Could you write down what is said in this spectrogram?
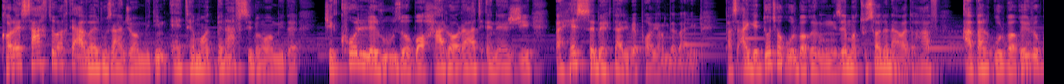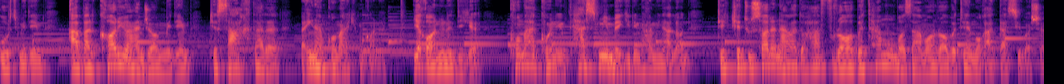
کارهای سخت و وقتی اول روز انجام میدیم اعتماد به نفسی به ما میده. که کل روز رو با حرارت انرژی و حس بهتری به پایان ببریم. پس اگه دو تا قورباغه رو میزه ما تو سال 97 اول قورباغه رو قورت میدیم اول کاری رو انجام میدیم که سختره و این هم کمک می‌کنه. یه قانون دیگه کمک کنیم تصمیم بگیریم همین الان که تو سال 97 رابطمون با زمان رابطه مقدسی باشه.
